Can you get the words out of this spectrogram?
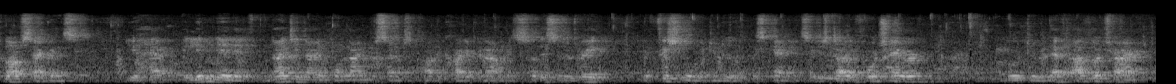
12 seconds, you have eliminated 99.9% of the cardiac anomalies. So this is a very efficient way to do the scanning. So you start in four chamber, move to the left outflow tract,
